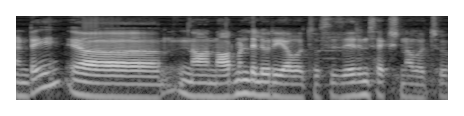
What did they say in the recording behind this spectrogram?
అంటే నా నార్మల్ డెలివరీ అవ్వచ్చు సిజేరియన్ సెక్షన్ అవ్వచ్చు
